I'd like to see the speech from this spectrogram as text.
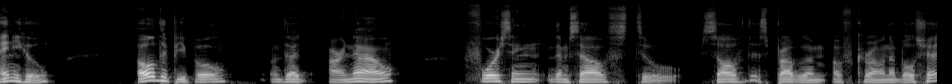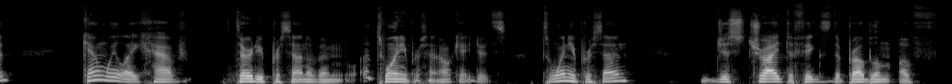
anywho, all the people that are now forcing themselves to solve this problem of corona bullshit can we like have 30% of them uh, 20% okay dudes 20% just try to fix the problem of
